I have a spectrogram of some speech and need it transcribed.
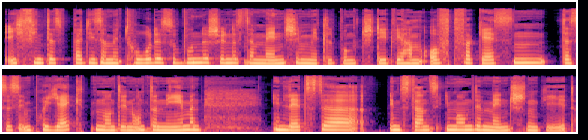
ich finde es bei dieser Methode so wunderschön, dass der Mensch im Mittelpunkt steht. Wir haben oft vergessen, dass es in Projekten und in Unternehmen in letzter Instanz immer um den Menschen geht.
